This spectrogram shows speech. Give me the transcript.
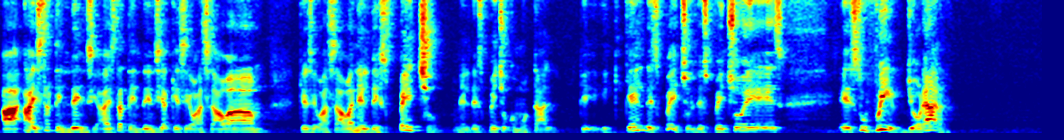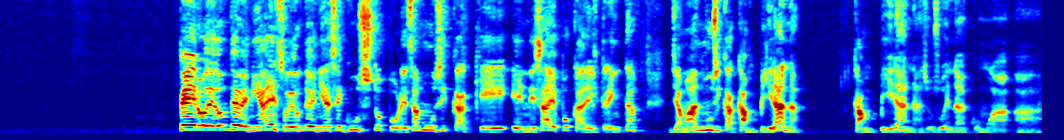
a, a, esta tendencia, a esta tendencia que se basaba que se basaba en el despecho, en el despecho como tal. ¿Qué, qué es el despecho? El despecho es, es sufrir, llorar. Pero ¿de dónde venía eso? ¿De dónde venía ese gusto por esa música que en esa época del 30 llamaban música campirana? Campirana, eso suena como a,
